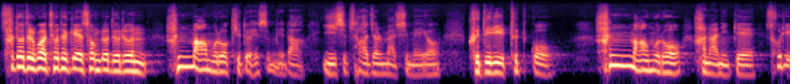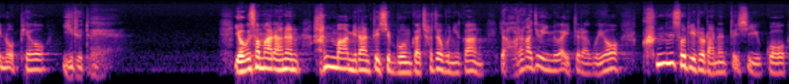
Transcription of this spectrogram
사도들과 초대교회 성도들은 한 마음으로 기도했습니다. 24절 말씀에요. 그들이 듣고 한 마음으로 하나님께 소리 높여 이르되 여기서 말하는 한 마음이라는 뜻이 뭔가 찾아보니까 여러 가지 의미가 있더라고요. 큰 소리로라는 뜻이 있고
